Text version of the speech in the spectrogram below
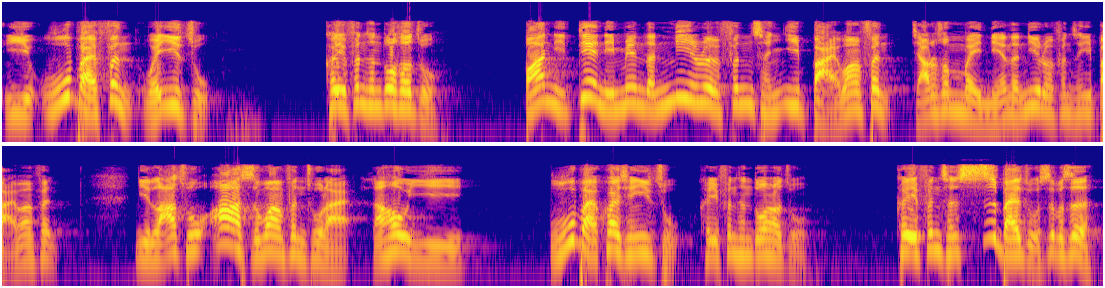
以五百份为一组，可以分成多少组？把你店里面的利润分成一百万份，假如说每年的利润分成一百万份，你拿出二十万份出来，然后以五百块钱一组，可以分成多少组？可以分成四百组，是不是？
